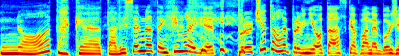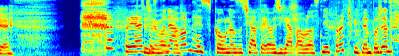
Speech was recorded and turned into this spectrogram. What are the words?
No, tak eh, tady jsem na tenkým ledě. Proč je tohle první otázka, pane bože? Já Čiže často dávám to... hezkou na začátek a říkám, a vlastně proč mi ten pořad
